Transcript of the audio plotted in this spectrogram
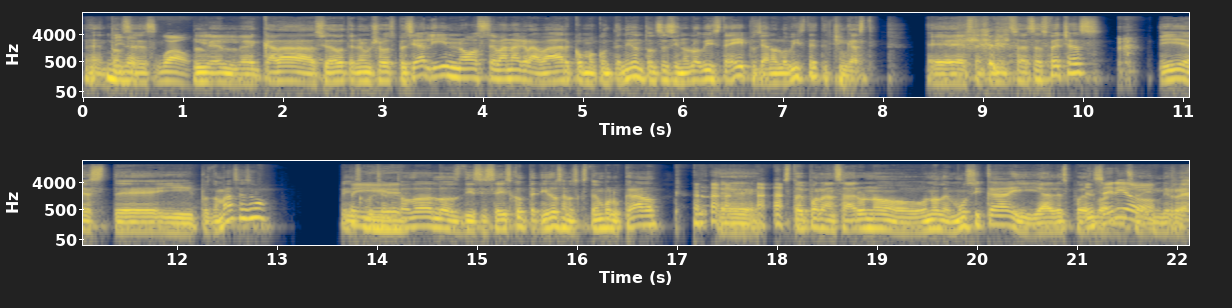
Entonces, Wow. el- el- eh, cada ciudad va a tener un show especial y no se van a grabar como contenido. Entonces, si no lo viste ahí, pues ya no lo viste, te chingaste. Eh, estén pendientes a esas fechas y este, y pues nomás eso. Escuchen todos los 16 contenidos en los que estoy involucrado. Eh, estoy por lanzar uno, uno de música y ya después ¿En lo serio? en mis redes.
